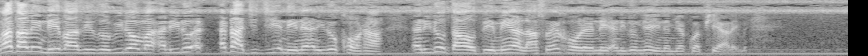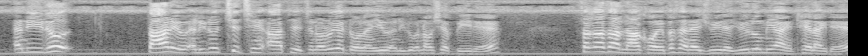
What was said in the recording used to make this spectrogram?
ငါသားလေးနေပါစေဆိုပြီးတော့မှအန်ဒီတို့အတ္တကြီးကြီးအနေနဲ့အန်ဒီတို့ခေါ်ထားအန်ဒီတို့သားကိုတေမင်းကလာဆွဲခေါ်တဲ့နေ့အန်ဒီတို့မျက်ရည်နဲ့မျက်ကွက်ဖြစ်ရလိမ့်မယ်အန်ဒီတို့သားတွေကိုအန်ဒီတို့ချစ်ချင်းအားဖြင့်ကျွန်တော်တို့ရဲ့တော်လန်ရေးကိုအန်ဒီတို့အနောက်ရှက်ပေးတယ်စကားစားလာခေါ်ရင်ပတ်စံနဲ့ရွေးတယ်ရွေးလို့မရရင်ထည့်လိုက်တယ်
